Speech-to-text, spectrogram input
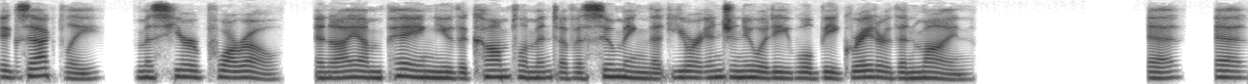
Exactly, Monsieur Poirot, and I am paying you the compliment of assuming that your ingenuity will be greater than mine. Eh, eh,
